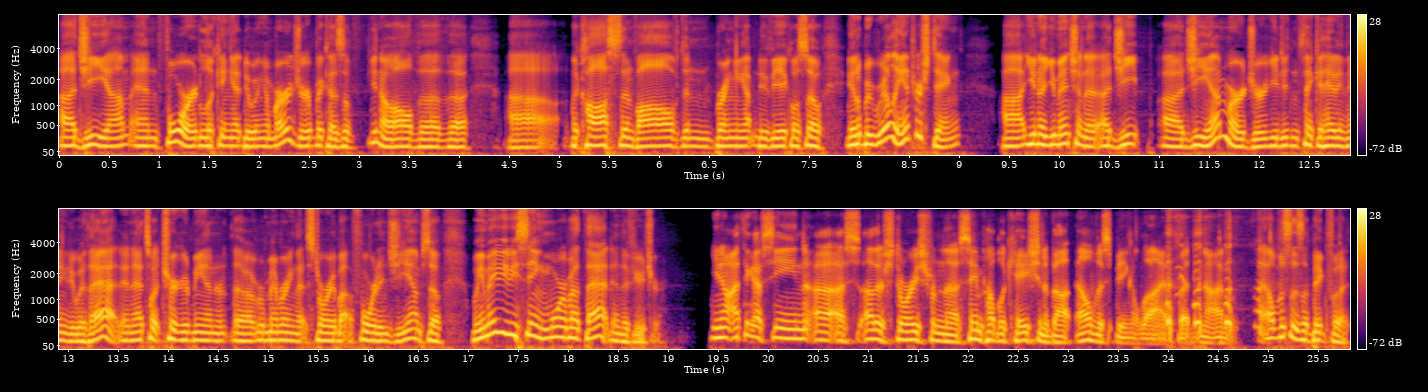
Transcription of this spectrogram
uh, GM and Ford looking at doing a merger because of you know all the the uh, the costs involved in bringing up new vehicles. So it'll be really interesting. Uh, you know, you mentioned a, a Jeep uh, GM merger. You didn't think it had anything to do with that, and that's what triggered me in the remembering that story about Ford and GM. So we may be seeing more about that in the future. You know, I think I've seen uh, us- other stories from the same publication about Elvis being alive, but no, don't. Elvis is a Bigfoot.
